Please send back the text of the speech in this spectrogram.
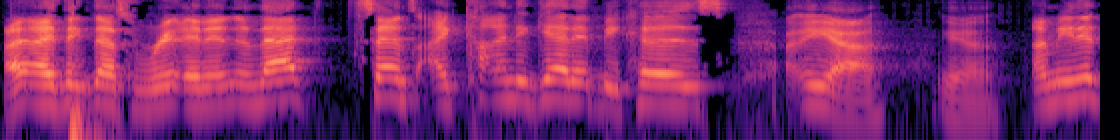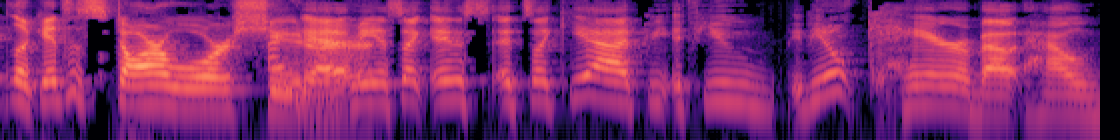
I, I think that's re- and in, in that sense, I kind of get it because Uh, yeah, yeah. I mean, it look, it's a Star Wars shooter. it. I mean, it's like and it's, it's like yeah, if you, if you if you don't care about how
